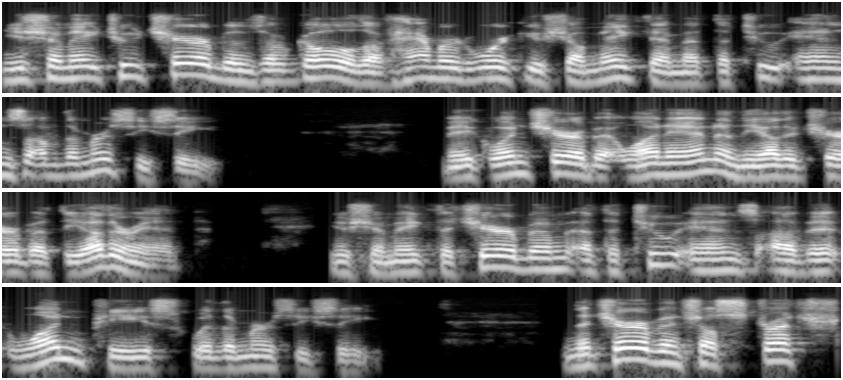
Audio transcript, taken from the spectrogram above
You shall make two cherubims of gold, of hammered work you shall make them at the two ends of the mercy seat. Make one cherub at one end, and the other cherub at the other end. You shall make the cherubim at the two ends of it one piece with the mercy seat. And the cherubim shall stretch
